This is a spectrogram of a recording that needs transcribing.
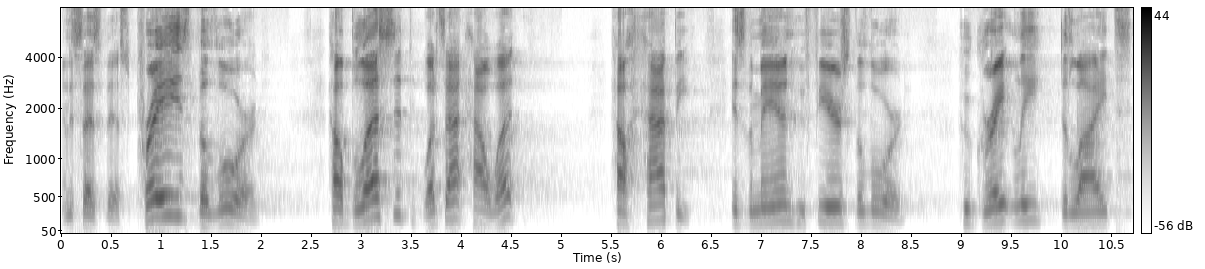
And it says this Praise the Lord. How blessed, what's that? How what? How happy is the man who fears the Lord, who greatly delights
